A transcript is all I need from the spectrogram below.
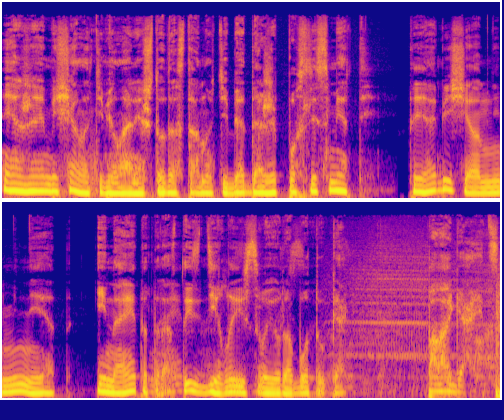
«Я же обещала тебе, Лали, что достану тебя даже после смерти. Ты обещал мне нет. И на этот раз ты сделаешь свою работу как полагается.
